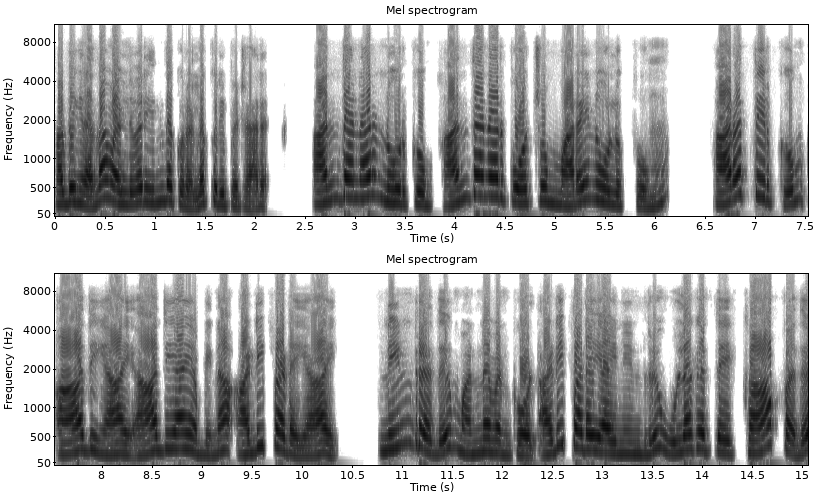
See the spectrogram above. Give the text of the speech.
அப்படிங்கறதான் வள்ளுவர் இந்த குரல்ல குறிப்பிடுறாரு. அந்தனர் நூற்கும் அந்தனர் போற்றும் மறைநூலுக்கும் அறத்திற்கும் ஆதியாய் ஆதியாய் அப்படின்னா அடிப்படையாய் நின்றது மன்னவன் கோல் அடிப்படையாய் நின்று உலகத்தை காப்பது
